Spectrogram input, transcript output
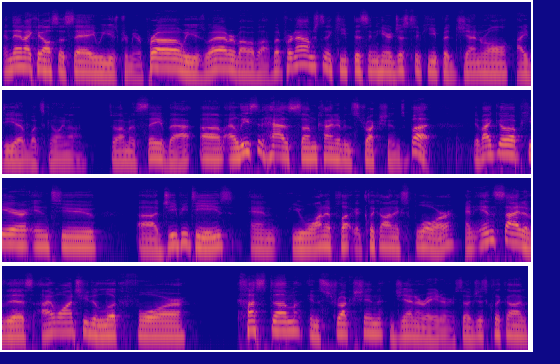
And then I could also say we use Premiere Pro, we use whatever, blah, blah, blah. But for now, I'm just going to keep this in here just to keep a general idea of what's going on. So I'm going to save that. Um, at least it has some kind of instructions. But if I go up here into uh, GPTs and you want to pl- click on explore. And inside of this, I want you to look for custom instruction generator. So just click on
